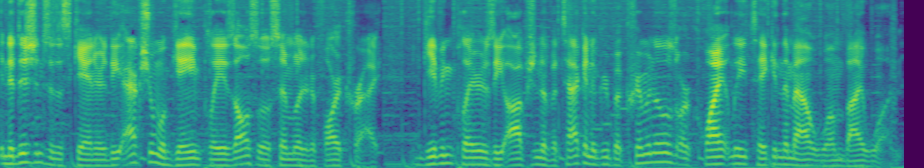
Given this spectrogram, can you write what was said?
In addition to the scanner, the actual gameplay is also similar to Far Cry, giving players the option of attacking a group of criminals or quietly taking them out one by one.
